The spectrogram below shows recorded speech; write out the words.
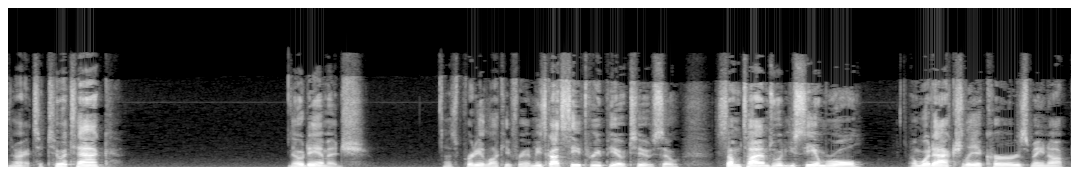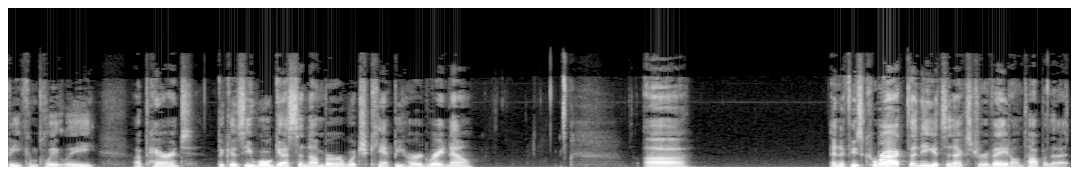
Alright, so two attack. No damage. That's pretty lucky for him. He's got C3PO too, so sometimes what you see him roll and what actually occurs may not be completely apparent because he will guess a number which can't be heard right now. Uh, and if he's correct, then he gets an extra evade on top of that.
